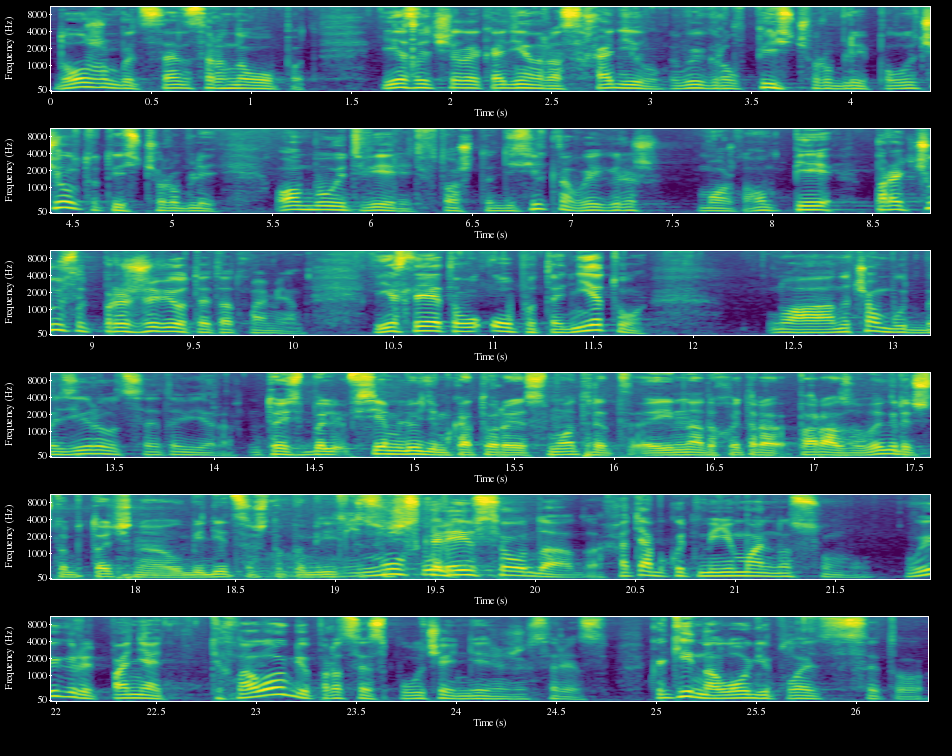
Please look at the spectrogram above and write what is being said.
должен быть сенсорный опыт. Если человек один раз сходил, выиграл тысячу рублей, получил эту тысячу рублей, он будет верить в то, что действительно выигрыш можно. Он прочувствует, проживет этот момент. Если этого опыта нету, ну а на чем будет базироваться эта вера? То есть всем людям, которые смотрят, им надо хоть по разу выиграть, чтобы точно убедиться, что победитель ну, существует? Ну, скорее всего, да, да. Хотя бы какую-то минимальную сумму. Выиграть, понять технологию процесса получения денежных средств, какие налоги платятся с этого,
